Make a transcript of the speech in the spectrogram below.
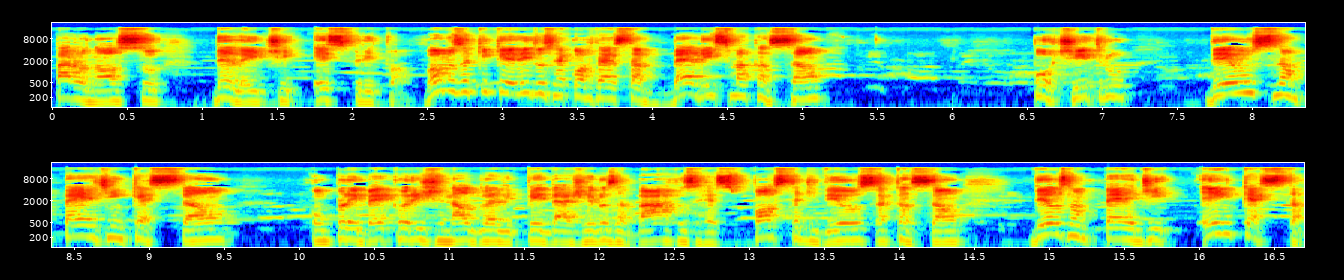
para o nosso deleite espiritual. Vamos aqui, queridos, recordar essa belíssima canção por título Deus Não Perde em Questão, com playback original do LP da Jerusa Barros, Resposta de Deus, a canção Deus não perde em questão.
